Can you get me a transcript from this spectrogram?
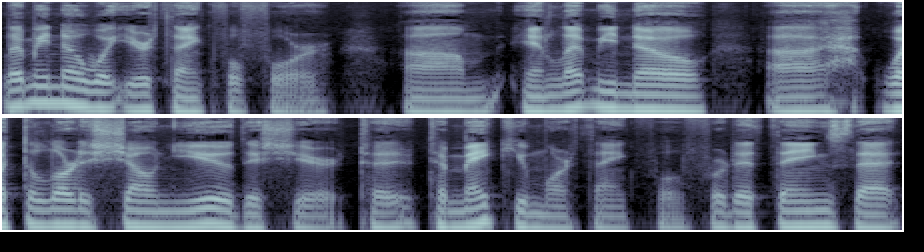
Let me know what you're thankful for. Um, and let me know uh, what the Lord has shown you this year to, to make you more thankful for the things that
